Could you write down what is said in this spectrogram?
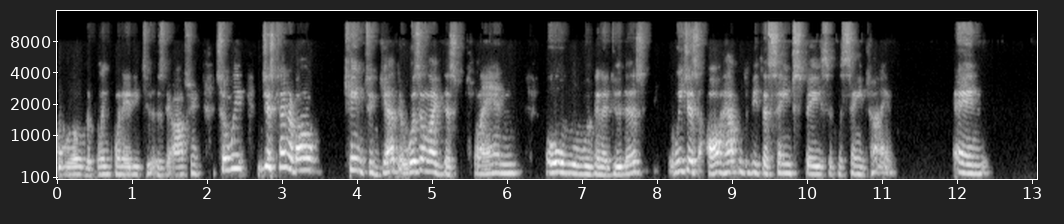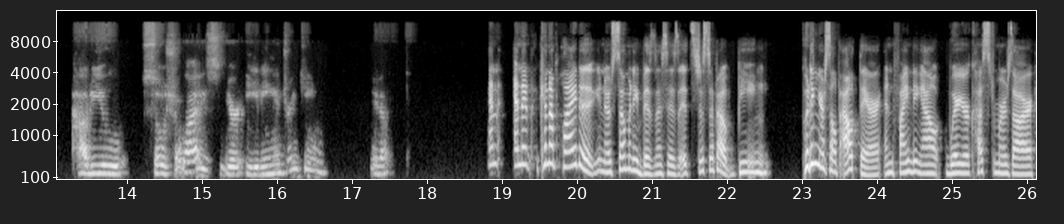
the World, the Blink 182s, the Offspring. So we just kind of all came together. It wasn't like this plan. Oh, we're going to do this we just all happen to be the same space at the same time. And how do you socialize, you're eating and drinking, you know. And and it can apply to, you know, so many businesses. It's just about being putting yourself out there and finding out where your customers are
